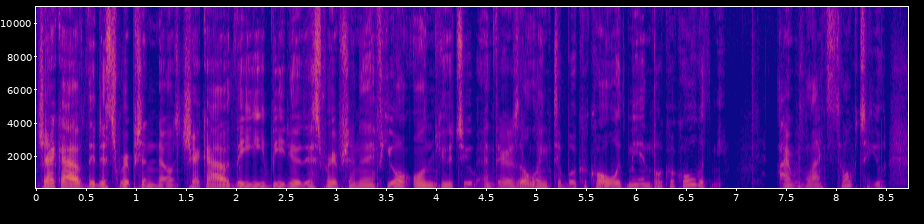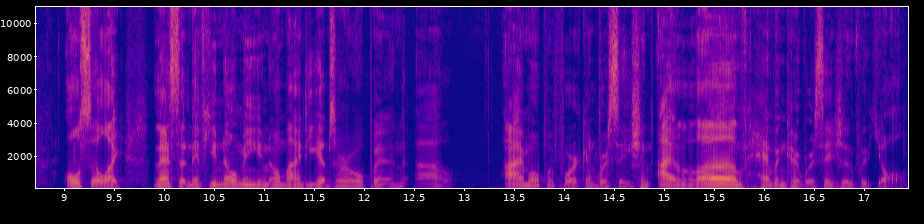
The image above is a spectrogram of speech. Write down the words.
Check out the description notes, check out the video description if you're on YouTube, and there's a link to book a call with me and book a call with me. I would like to talk to you. Also, like, listen, if you know me, you know my DMs are open. Uh, I'm open for a conversation. I love having conversations with y'all.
